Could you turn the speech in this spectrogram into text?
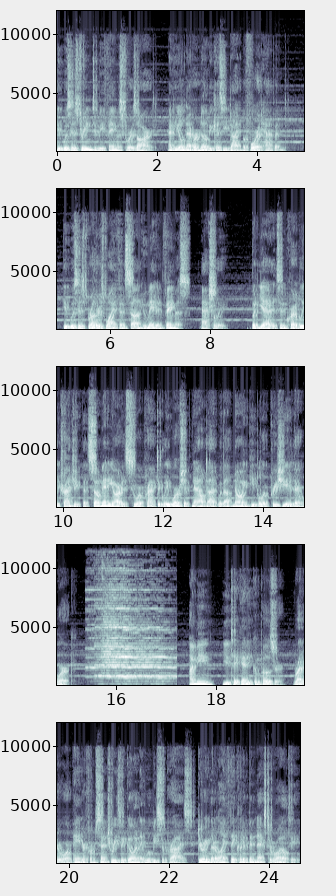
It was his dream to be famous for his art, and he'll never know because he died before it happened. It was his brother's wife and son who made him famous, actually. But yeah it's incredibly tragic that so many artists who are practically worshipped now died without knowing people appreciated their work. I mean, you take any composer, writer or painter from centuries ago and they will be surprised. During their life they could have been next to royalty.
